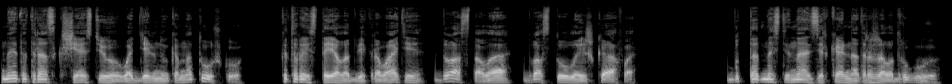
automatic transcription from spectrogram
На этот раз, к счастью, в отдельную комнатушку, в которой стояло две кровати, два стола, два стула и шкафа будто одна стена зеркально отражала другую.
